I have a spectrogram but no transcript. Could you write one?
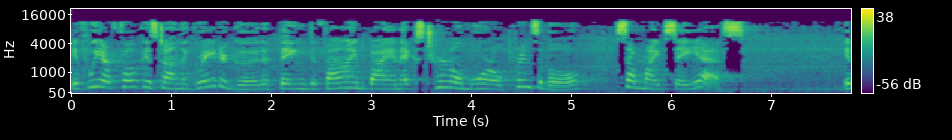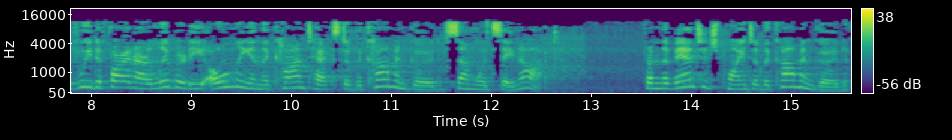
If we are focused on the greater good, a thing defined by an external moral principle, some might say yes. If we define our liberty only in the context of the common good, some would say not. From the vantage point of the common good,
